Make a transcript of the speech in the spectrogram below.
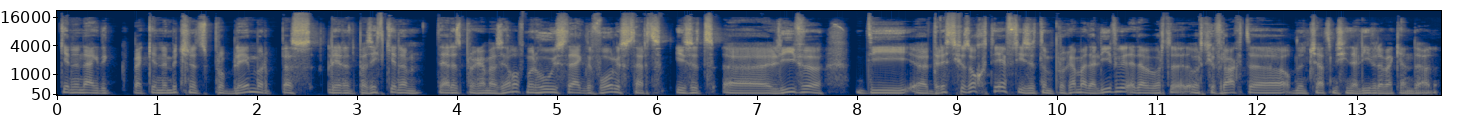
kennen eigenlijk wij kennen een beetje het probleem, maar pas, leren het pas echt kennen tijdens het programma zelf. Maar hoe is het eigenlijk ervoor gestart? Is het eh, Lieve die eh, de rest gezocht heeft? Is het een programma dat Lieve, dat wordt, wordt gevraagd op de chat, misschien dat Lieve dat wij kan duiden?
